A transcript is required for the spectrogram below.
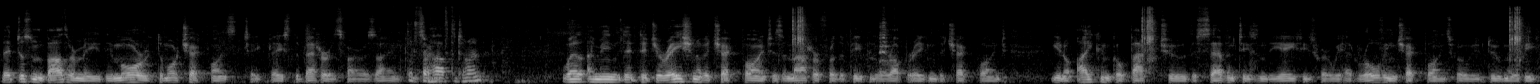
that doesn't bother me. The more, the more checkpoints take place, the better as far as I'm But concerned. But for half the time? Well, I mean, the, the duration of a checkpoint is a matter for the people who are operating the checkpoint you know, I can go back to the 70s and the 80s where we had roving checkpoints where we'd do maybe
